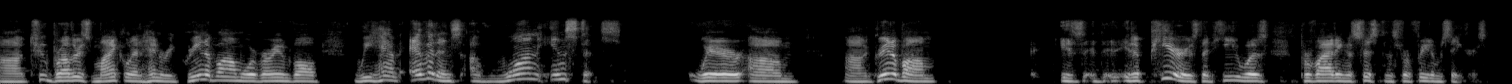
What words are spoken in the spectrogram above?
Uh, two brothers, Michael and Henry Greenebaum, were very involved. We have evidence of one instance where um, uh, Greenebaum is, it appears that he was providing assistance for freedom seekers.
